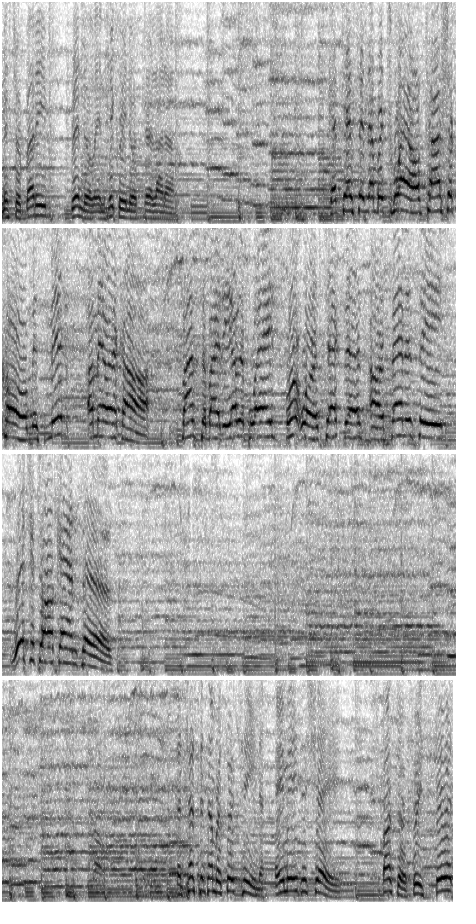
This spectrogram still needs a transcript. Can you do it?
Mr. Buddy Brindle in Hickory, North Carolina. Contestant number 12, Tasha Cole, Miss Mid-America. Sponsored by the other place, Fort Worth, Texas, our fantasy, Wichita, Kansas. Contestant number 13, Amy Deshay. Sponsor, Free Spirit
